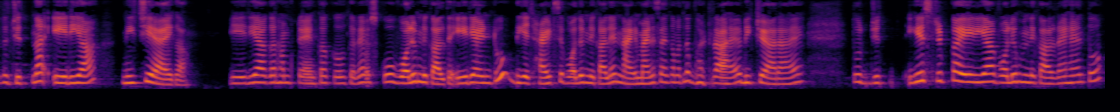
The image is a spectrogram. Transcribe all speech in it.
मतलब तो जितना एरिया नीचे आएगा एरिया अगर हम टैंक का करें उसको वॉल्यूम निकालते हैं area into D H height से वॉल्यूम निकालें नाइन माइनस नाइन का मतलब घट रहा है, नीचे आ रहा है। तो जित, ये स्ट्रिप का एरिया वॉल्यूम हम निकाल रहे हैं तो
